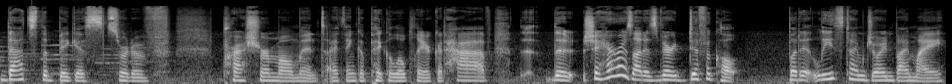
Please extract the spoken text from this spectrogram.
That's the biggest sort of pressure moment I think a piccolo player could have. The, the Scheherazade is very difficult but at least I'm joined by my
